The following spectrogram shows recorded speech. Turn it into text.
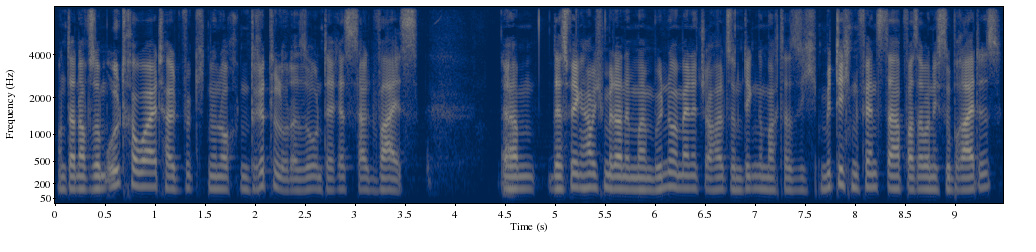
und dann auf so einem Ultrawide halt wirklich nur noch ein Drittel oder so und der Rest halt weiß. Ähm, deswegen habe ich mir dann in meinem Window Manager halt so ein Ding gemacht, dass ich mittig ein Fenster habe, was aber nicht so breit ist.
